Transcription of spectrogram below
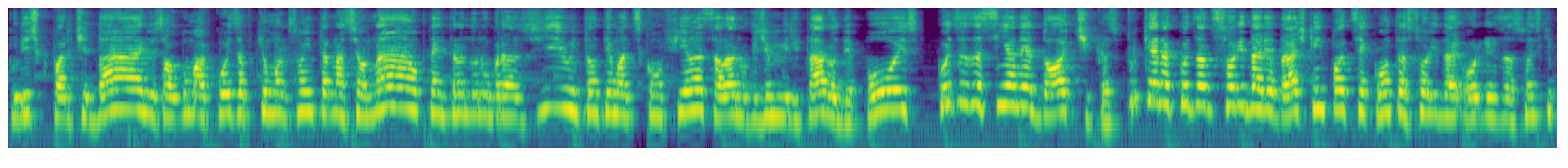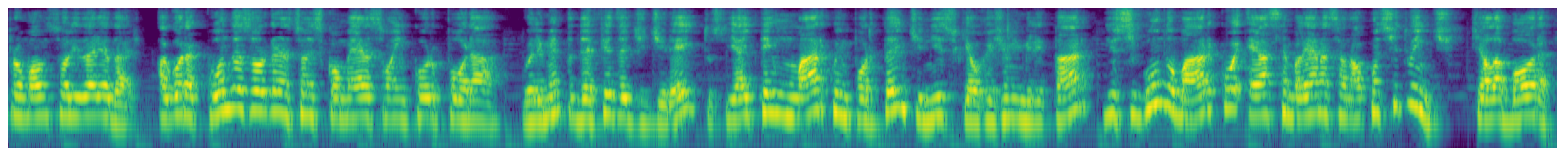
político-partidários, alguma coisa porque uma ação internacional que está entrando no Brasil, então tem uma desconfiança lá no regime militar ou depois. Coisas assim anedóticas, porque era coisa de solidariedade. Quem pode ser contra as organizações que promovem solidariedade? Agora, quando as organizações começam a incorporar o elemento da defesa de direitos, e aí tem um marco importante nisso, que é o regime militar, e o segundo marco é a Assembleia Nacional Constituinte, que elabora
